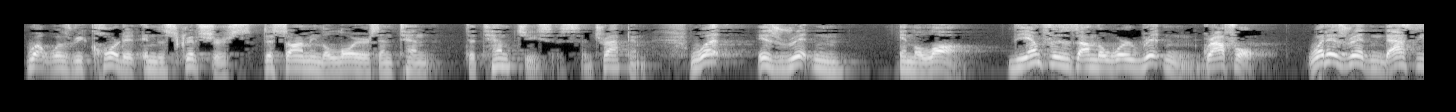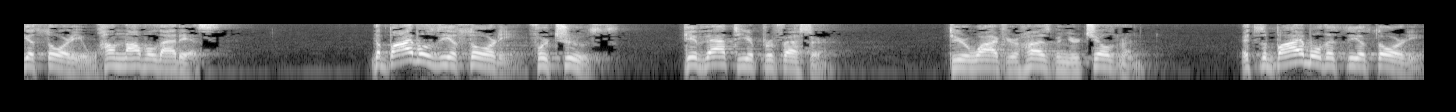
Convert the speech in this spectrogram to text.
what was recorded in the scriptures, disarming the lawyer's intent to tempt Jesus and trap him. What is written in the law? The emphasis on the word written, grapho. What is written? That's the authority. How novel that is. The Bible is the authority for truth. Give that to your professor, to your wife, your husband, your children. It's the Bible that's the authority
